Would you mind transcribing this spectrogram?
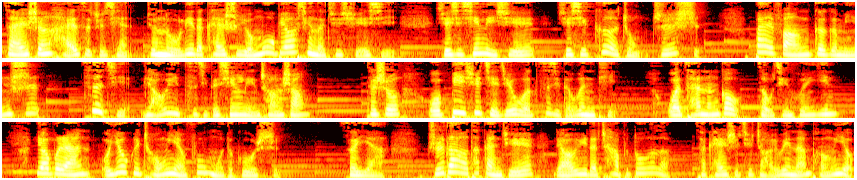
在生孩子之前，就努力的开始有目标性的去学习，学习心理学，学习各种知识，拜访各个名师，自己疗愈自己的心灵创伤。他说：“我必须解决我自己的问题，我才能够走进婚姻。”要不然我又会重演父母的故事，所以啊，直到她感觉疗愈的差不多了，才开始去找一位男朋友。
